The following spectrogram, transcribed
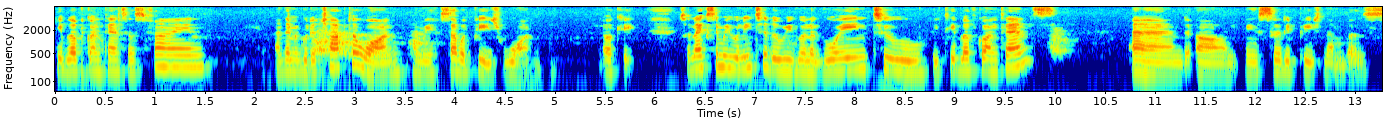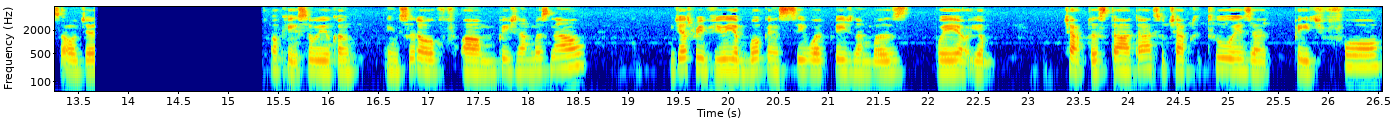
Table of contents is fine. And then we go to chapter one and we start with page one. Okay, so next thing we will need to do, we're going to go into the table of contents and um, insert the page numbers. So I'll just, okay, so you can insert of um, page numbers now. You just review your book and see what page numbers, where your chapter start at. So chapter two is at page four.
